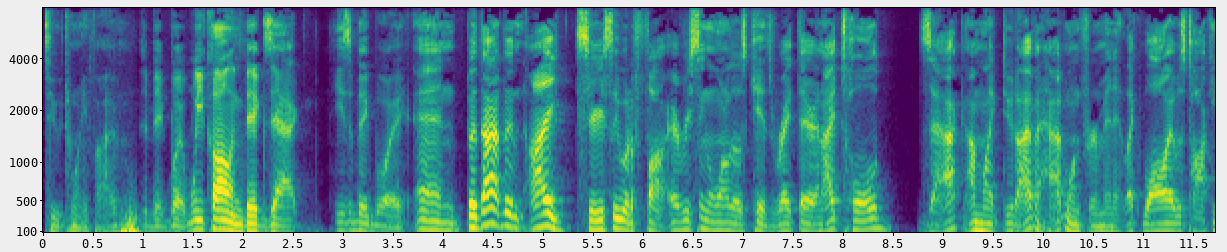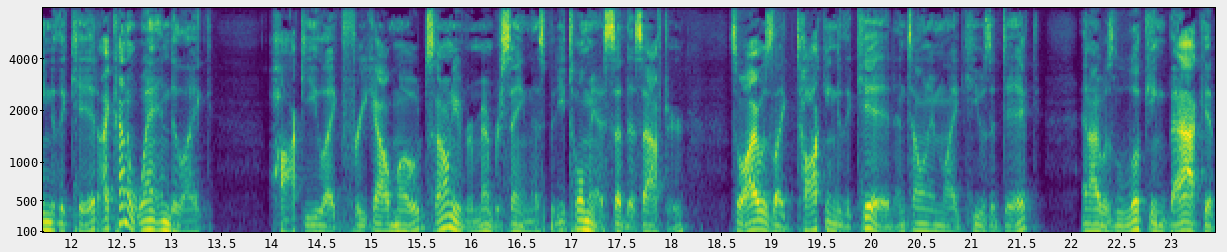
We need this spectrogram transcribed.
two twenty five. he's a big boy. We call him Big Zach. He's a big boy, and but that didn't, I seriously would have fought every single one of those kids right there. And I told Zach, I'm like, dude, I haven't had one for a minute. Like while I was talking to the kid, I kind of went into like hockey like freak out mode. So I don't even remember saying this, but he told me I said this after. So I was like talking to the kid and telling him like he was a dick, and I was looking back at,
